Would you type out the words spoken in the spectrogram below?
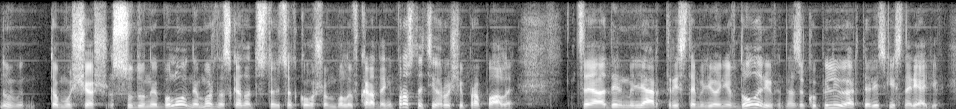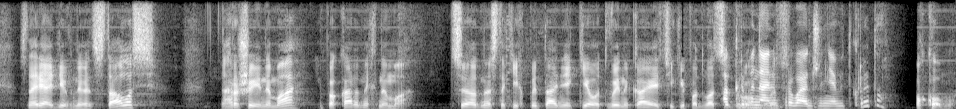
Ну, тому що ж суду не було, не можна сказати 100%, що ми були вкрадені. Просто ці гроші пропали. Це 1 мільярд 300 мільйонів доларів на закупівлю артилерійських снарядів. Снарядів не сталося, грошей нема і покараних нема. Це одне з таких питань, яке от виникає тільки по А кримінальне провадження відкрито? По кому?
